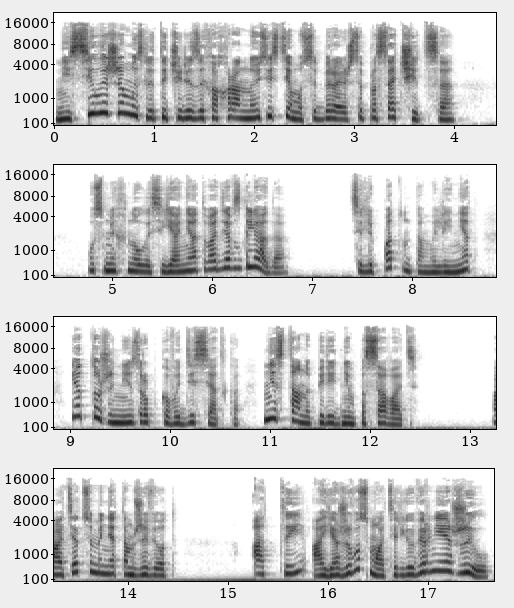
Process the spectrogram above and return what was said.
Не силой же мысли ты через их охранную систему собираешься просочиться?» Усмехнулась я, не отводя взгляда. Телепат он там или нет, я тоже не из робкого десятка. Не стану перед ним пасовать. А отец у меня там живет. А ты? А я живу с матерью, вернее, жил.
